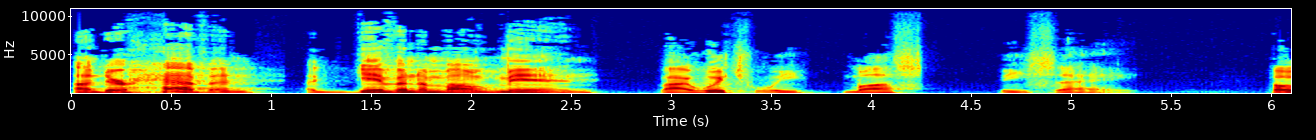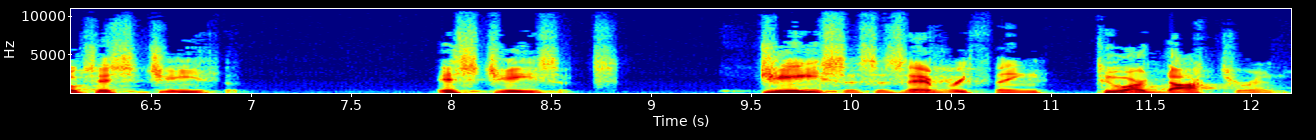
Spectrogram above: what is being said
under heaven given among men by which we must be saved. Folks, it's Jesus. It's Jesus. Jesus is everything to our doctrine.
